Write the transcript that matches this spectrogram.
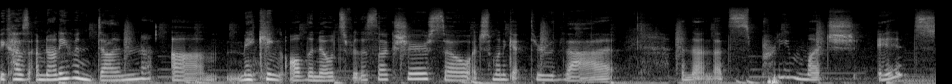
because I'm not even done um, making all the notes for this lecture. So I just want to get through that and then that's pretty much it.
